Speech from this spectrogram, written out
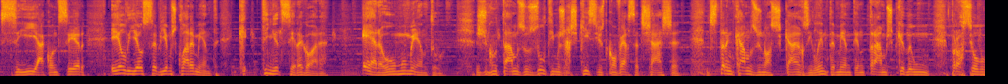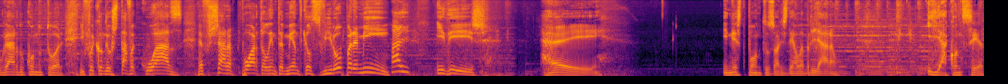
Se ia acontecer, ele e eu sabíamos claramente que tinha de ser agora. Era o momento. Esgotámos os últimos resquícios de conversa de chacha, destrancámos os nossos carros e lentamente entramos cada um para o seu lugar do condutor. E foi quando eu estava quase a fechar a porta lentamente que ele se virou para mim Ai. e diz: Hey. E neste ponto os olhos dela brilharam. Ia acontecer.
